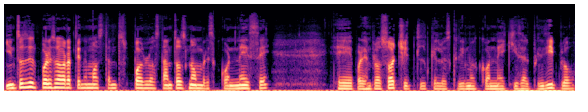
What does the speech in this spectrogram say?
Y entonces por eso ahora tenemos tantos pueblos, tantos nombres con S. Eh, por ejemplo, Xochitl, que lo escribimos con X al principio,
